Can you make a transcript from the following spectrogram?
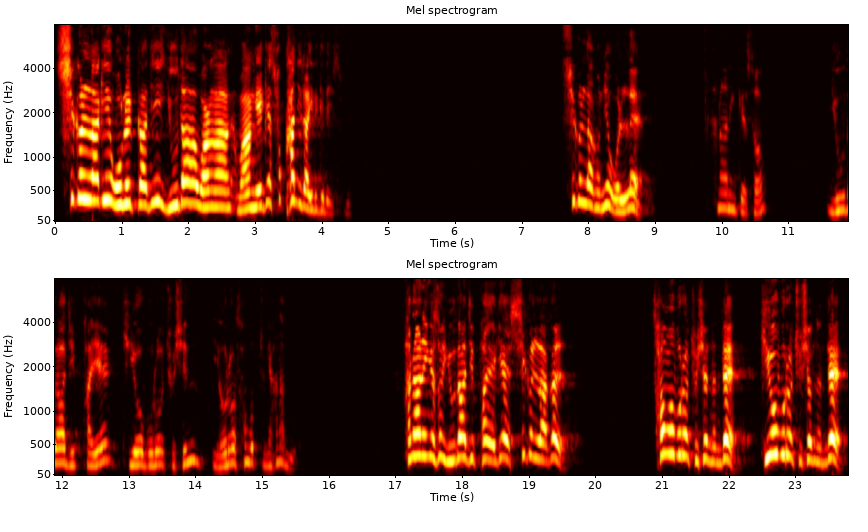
시글락이 오늘까지 유다 왕, 왕에게 속하니라 이렇게 되어 있습니다. 시글락은요 원래 하나님께서 유다 지파의 기업으로 주신 여러 성읍 중에 하나입니다. 하나님께서 유다 지파에게 시글락을 성읍으로 주셨는데 기업으로 주셨는데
